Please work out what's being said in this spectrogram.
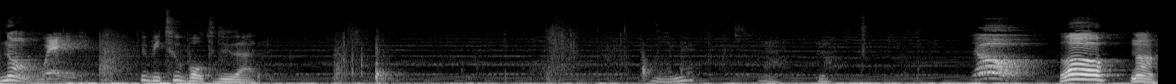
No way. You'd be too bold to do that. Is he in there? No. Yo. Hello? Nah,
